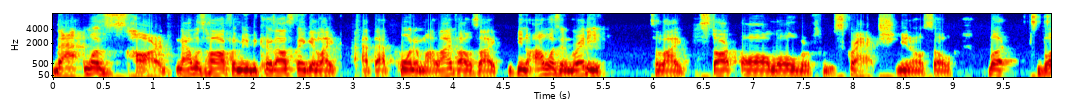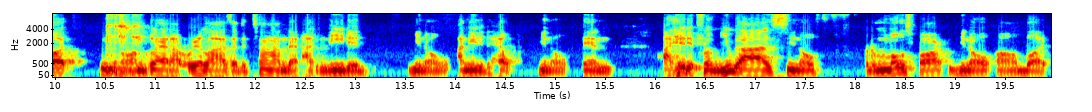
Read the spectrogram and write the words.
that was hard. That was hard for me because I was thinking like at that point in my life, I was like, you know, I wasn't ready to like start all over from scratch, you know. So, but but you know, I'm glad I realized at the time that I needed, you know, I needed help, you know, and I hid it from you guys, you know, for the most part, you know, um, but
